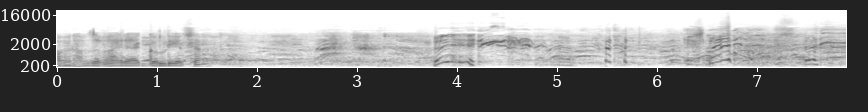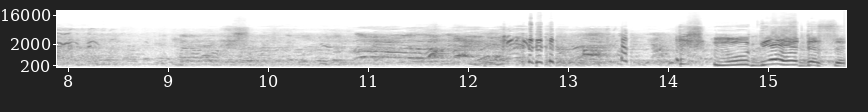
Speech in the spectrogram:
আমির হামজা ভাইরা এক গোল দিয়েছেন। মুখ দিয়ে হেড দিচ্ছে।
